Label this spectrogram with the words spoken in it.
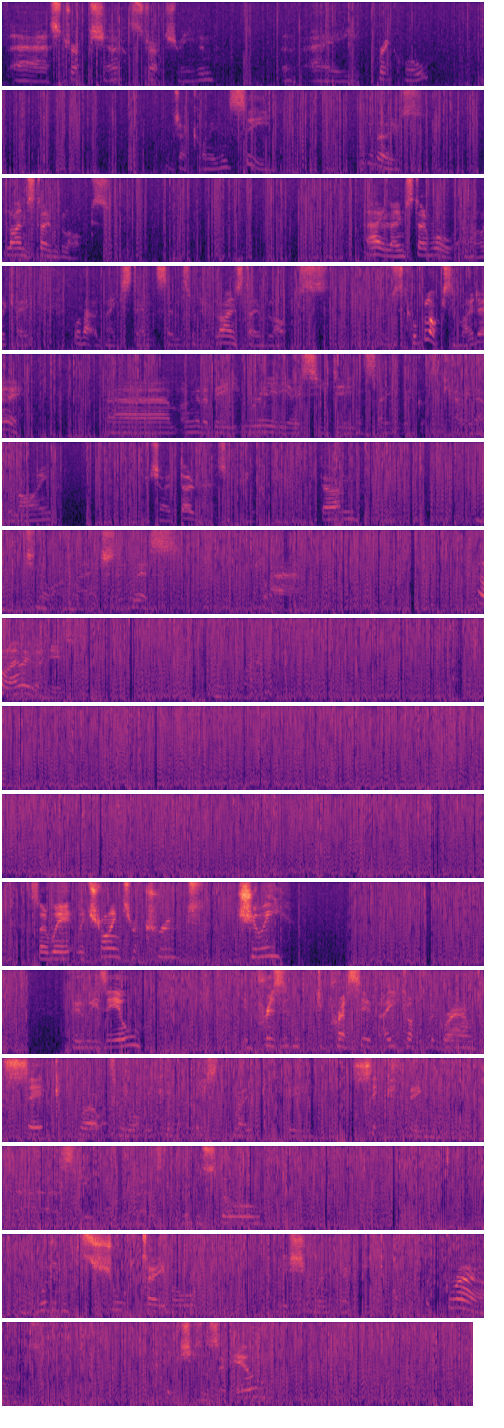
uh, structure, structure even, of a brick wall which I can't even see. Look at those. Limestone blocks. Oh, limestone wall. Oh, okay. Well, that would make sense. Sense limestone blocks. Just called blocks in my day. Um, I'm going to be really OCD and say we've got to carry that line, which I don't actually think we've done. Do you know what I might actually this plan? Oh no, maybe I did. So we're, we're trying to recruit Chewie, who is ill, imprisoned, depressive, ate off the ground, sick. Well, I'll tell you what, we can at least make the sick thing uh, steel uh, wooden stool, a wooden short table. At least she won't get eat off the ground. I think she's also ill.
